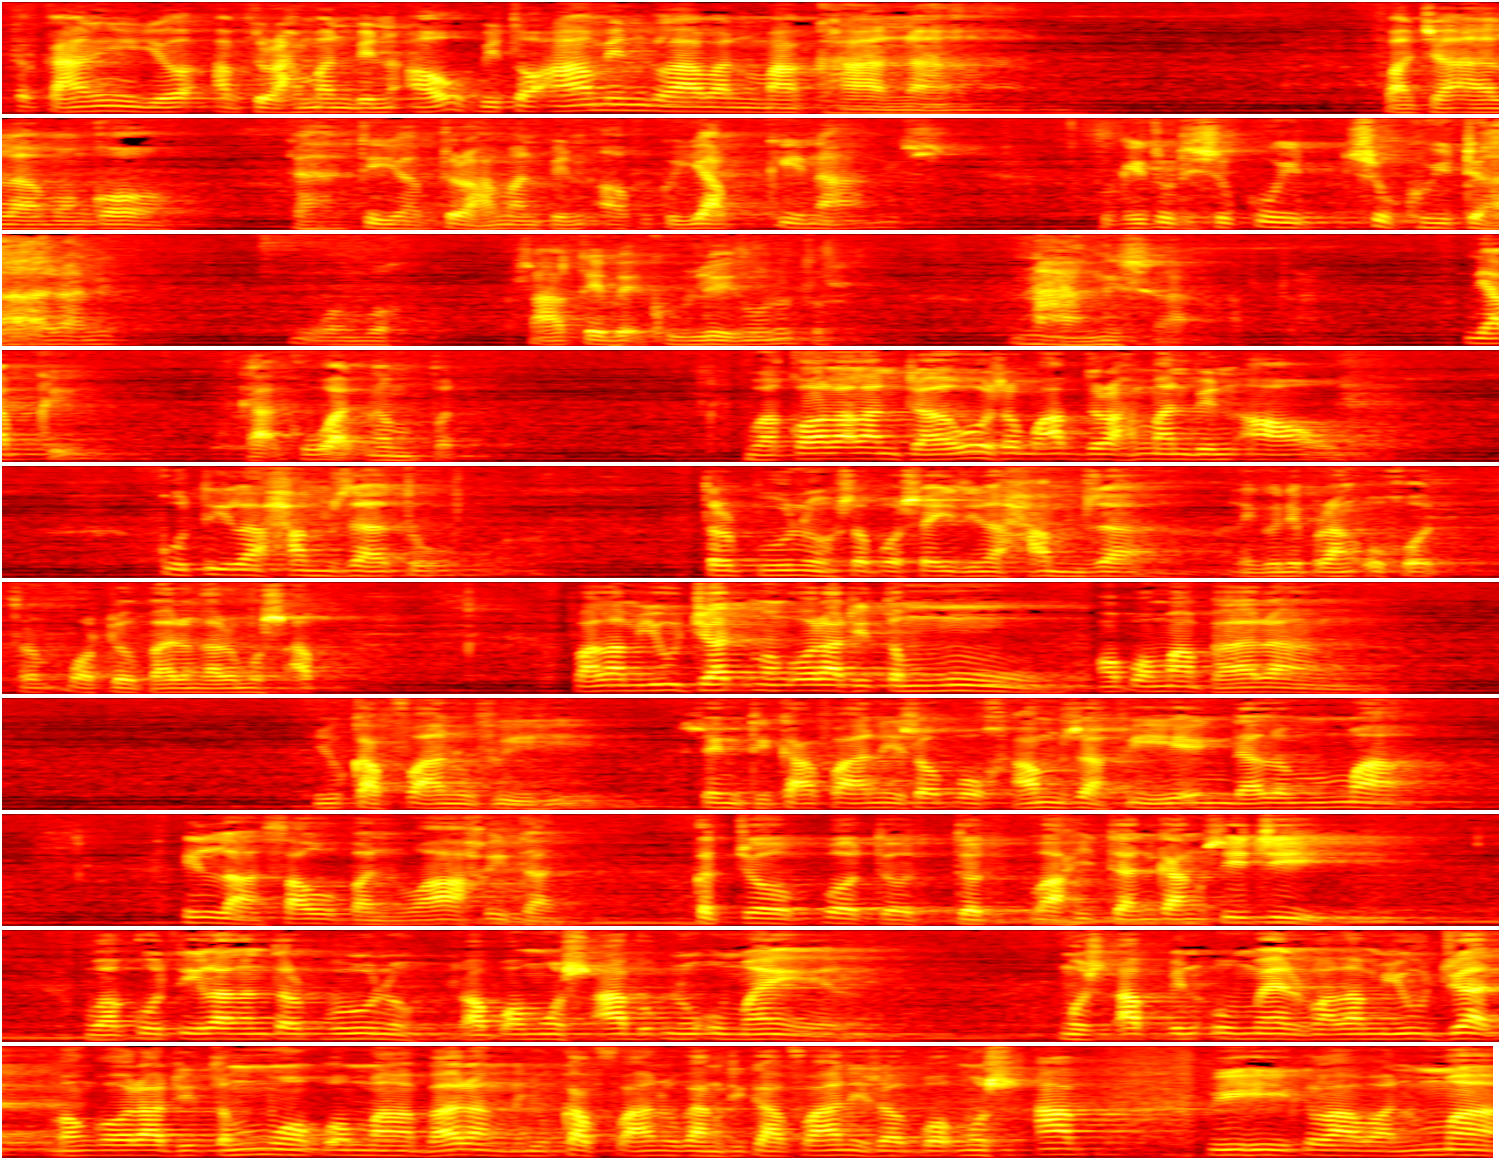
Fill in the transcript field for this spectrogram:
tekani ya Abdurrahman bin Auf bito amin kelawan makana. Faja'ala mongko Dadi Abdurrahman bin Auf ku yakin nangis. Begitu disukui sugui daharan. Wong sate mbek gule ngono terus nangis Yakin gak kuat ngempet. Wa qala lan dawuh sapa Abdurrahman bin Auf. Kutila Hamzah tu terbunuh sapa Sayyidina Hamzah ning perang Uhud. Padha bareng karo Mus'ab. Falam yujad mongko ora ditemu apa ma barang. Yukafanu fihi. Sing dikafani sapa Hamzah fihi ing dalem ma. Illa sauban wahidan. Kejaba dodot wahidan kang siji. Wa kutilan terbunuh sapa Mus'ab bin Umair Mus'ab bin Umar falam yujad mongko ora ditemu apa ma barang yukafanu kang dikafani sapa Mus'ab bihi kelawan ma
